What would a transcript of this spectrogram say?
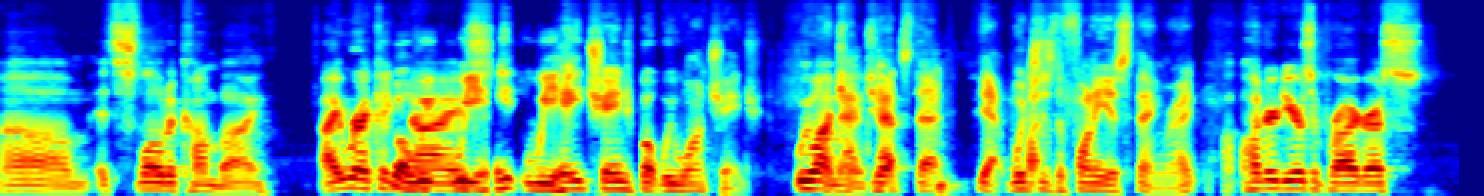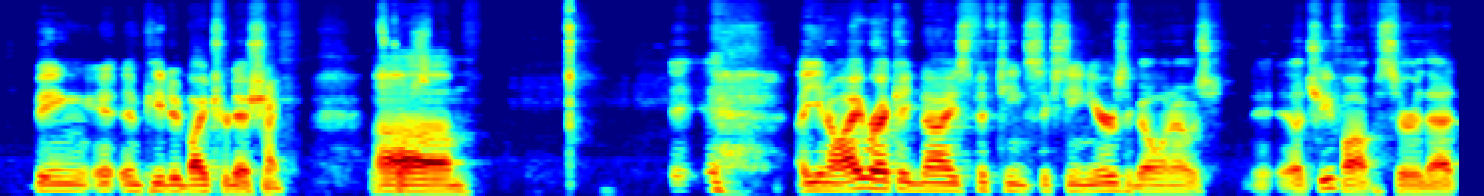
Um, it's slow to come by. I recognize well, we, we, hate we hate change, but we want change. We want that, change. That's that. Yeah, which is the funniest thing, right? Hundred years of progress being impeded by tradition. Right. Um, eh, you know, I recognized 15, 16 years ago when I was a chief officer that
